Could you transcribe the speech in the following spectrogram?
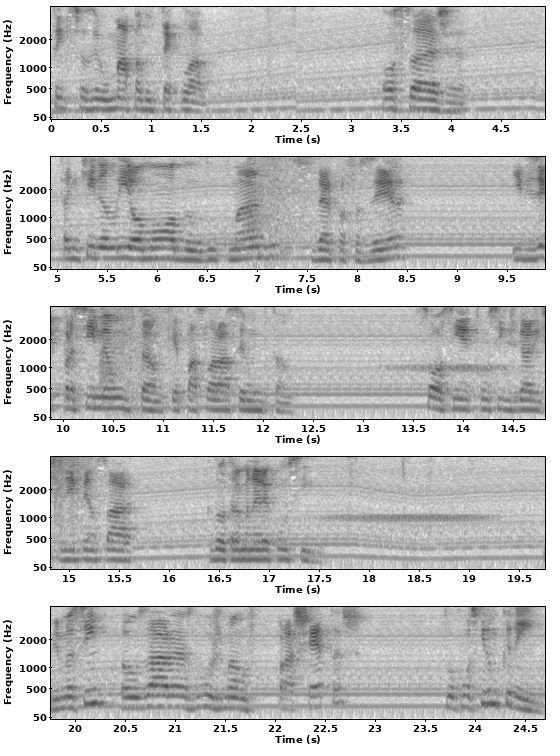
tem que se fazer o mapa do teclado. Ou seja, tenho que ir ali ao modo do comando, se der para fazer, e dizer que para cima é um botão, que é para acelerar a ser um botão. Só assim é que consigo jogar isto, nem pensar que de outra maneira consigo. Mesmo assim, a usar as duas mãos para as setas, estou a conseguir um bocadinho,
